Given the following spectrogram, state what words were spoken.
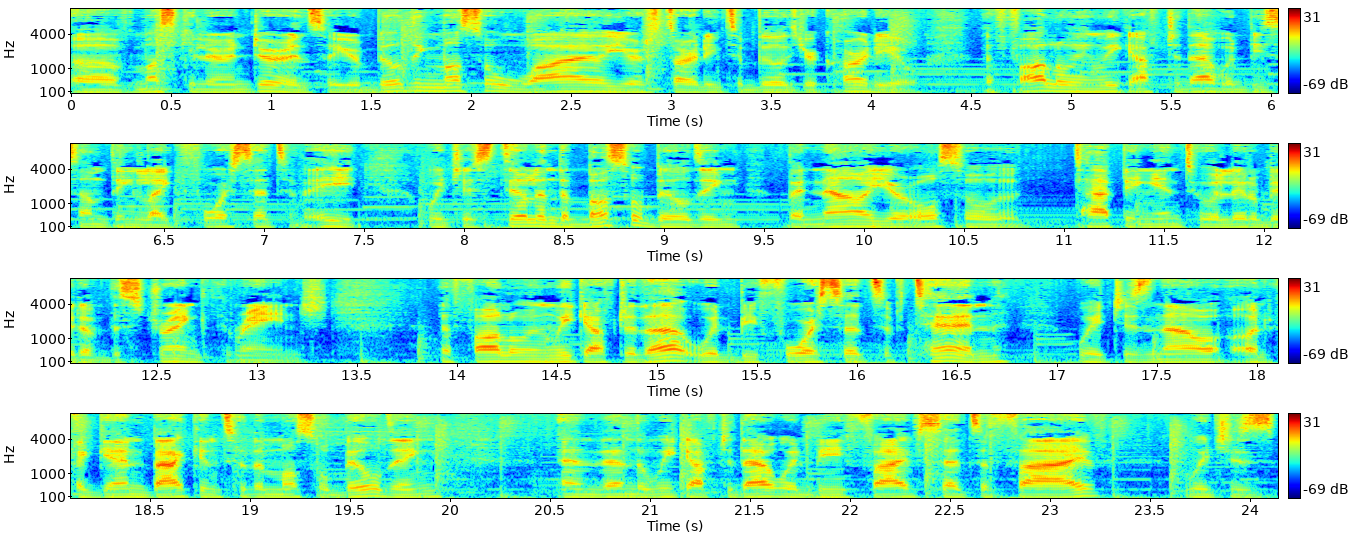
of muscular endurance. So you're building muscle while you're starting to build your cardio. The following week after that would be something like four sets of eight, which is still in the muscle building, but now you're also tapping into a little bit of the strength range. The following week after that would be four sets of 10, which is now uh, again back into the muscle building. And then the week after that would be five sets of five, which is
